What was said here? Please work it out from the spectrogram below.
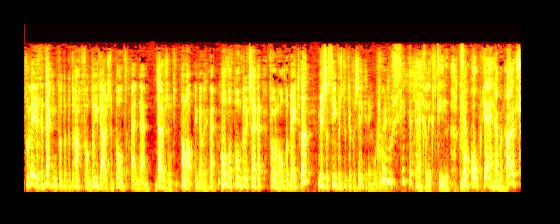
Volledige dekking tot een bedrag van 3000 pond en eh 1000, pardon, ik neem het, eh, 100 pond wil ik zeggen, voor een hondenbeet. Huh? Mr. Stevens doet de verzekering, moet je Hoe weten. zit het eigenlijk, Stiel? Verkoop jij hem een huis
